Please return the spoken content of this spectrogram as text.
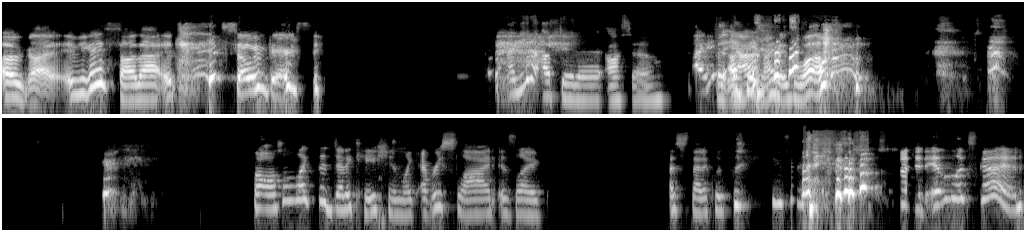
oh god, if you guys saw that, it's, it's so embarrassing. I need to update it also. I need But to yeah. update mine as well. But also like the dedication, like every slide is like aesthetically pleasing. But it looks good.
